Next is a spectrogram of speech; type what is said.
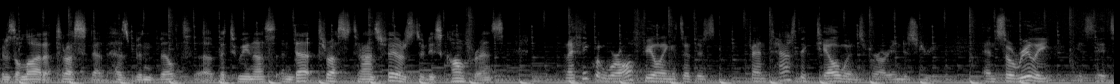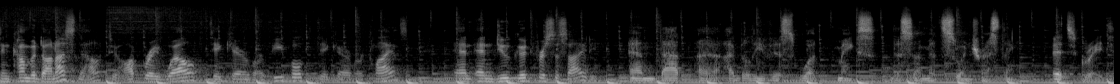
There's a lot of trust that has been built uh, between us, and that trust transfers to this conference. And I think what we're all feeling is that there's fantastic tailwinds for our industry. And so really, it's, it's incumbent on us now to operate well, to take care of our people, to take care of our clients, and, and do good for society. And that, uh, I believe, is what makes the summit so interesting. It's great.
